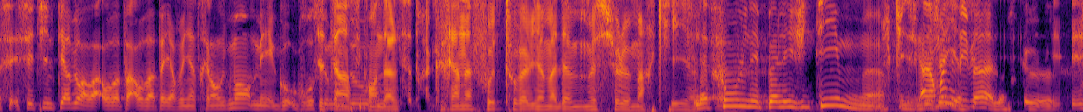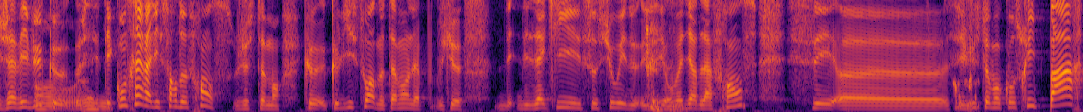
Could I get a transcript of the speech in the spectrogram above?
C'est- cette interview, on va, on va pas, on va pas y revenir très longuement, mais gro- grosso C'était un scandale ce truc. Rien à foutre, tout va bien, madame, monsieur le marquis. La foule n'est pas légitime. Qui- Déjà, alors moi, il y a j'avais ça, alors que. vu- J'avais vu Oh, que c'était contraire à l'histoire de France, justement. Que, que l'histoire, notamment la- que des, des acquis sociaux et, de- on va dire de la France, c'est euh, c'est justement construit par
